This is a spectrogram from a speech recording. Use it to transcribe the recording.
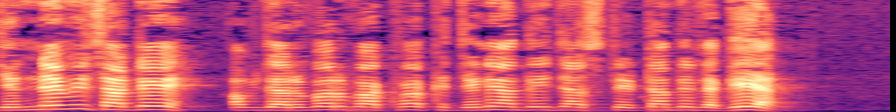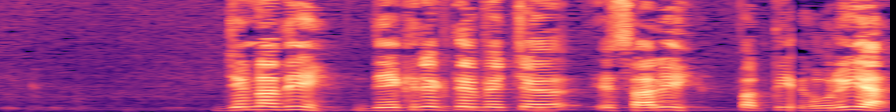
ਜਿੰਨੇ ਵੀ ਸਾਡੇ ਆਬਜ਼ਰਵਰ ਵੱਖ-ਵੱਖ ਜ਼ਿਲ੍ਹਿਆਂ ਦੇ ਜਾਂ ਸਟੇਟਾਂ ਦੇ ਲੱਗੇ ਆ, ਜਿਨ੍ਹਾਂ ਦੀ ਦੇਖਰੇਖ ਦੇ ਵਿੱਚ ਇਹ ਸਾਰੀ ਭਰਤੀ ਹੋ ਰਹੀ ਹੈ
